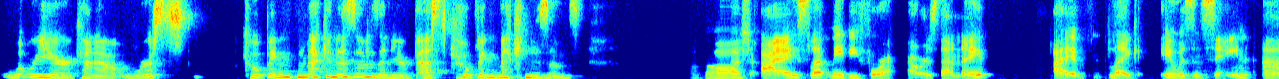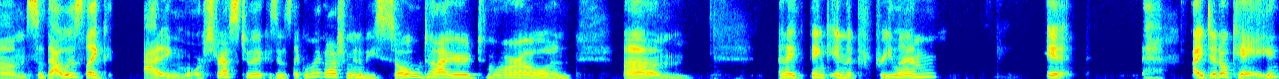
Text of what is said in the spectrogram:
what were your kind of worst coping mechanisms and your best coping mechanisms? Oh gosh i slept maybe four hours that night. I like it was insane um so that was like adding more stress to it because it was like oh my gosh i'm going to be so tired tomorrow and um and I think in the prelim, it I did okay.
